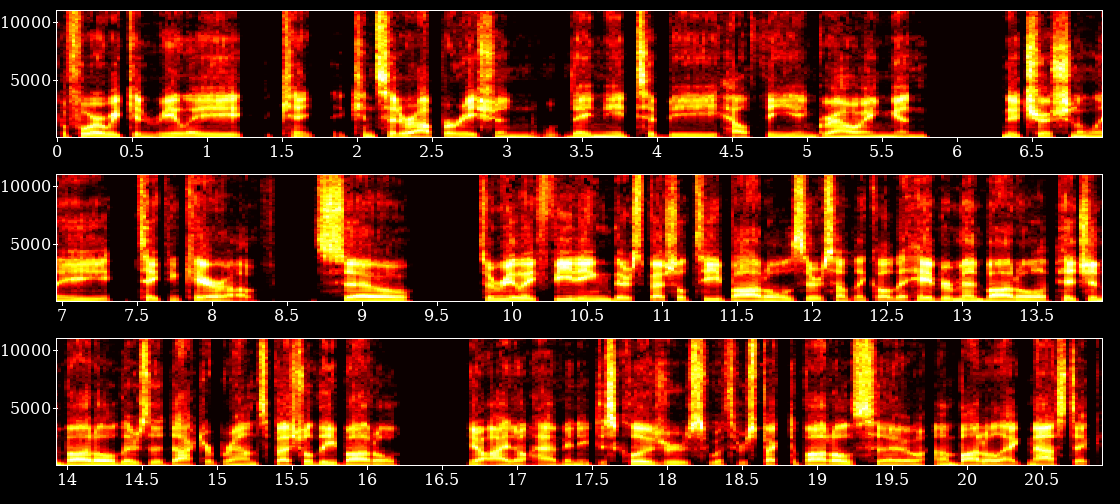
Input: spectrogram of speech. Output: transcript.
before we can really consider operation, they need to be healthy and growing and nutritionally taken care of. So, so really feeding their specialty bottles. There's something called a Haberman bottle, a pigeon bottle. There's a Dr. Brown specialty bottle. You know, I don't have any disclosures with respect to bottles, so I'm bottle agnostic.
